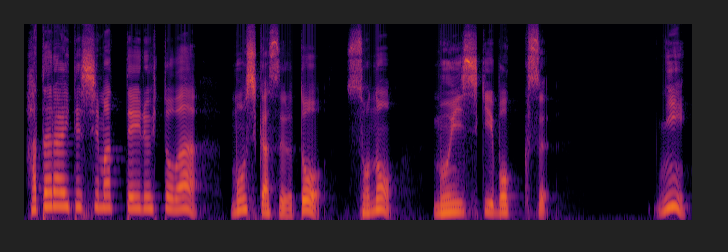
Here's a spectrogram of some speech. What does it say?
働いてしまっている人はもしかするとその無意識ボックスに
